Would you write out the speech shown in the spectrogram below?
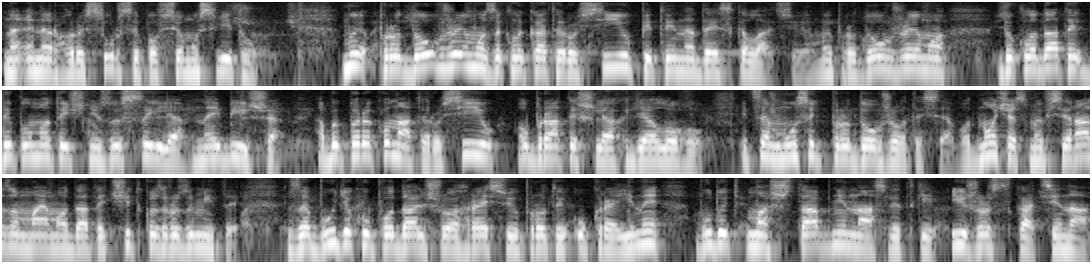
на енергоресурси по всьому світу. Ми продовжуємо закликати Росію піти на деескалацію. Ми продовжуємо докладати дипломатичні зусилля найбільше, аби переконати Росію обрати шлях діалогу, і це мусить продовжуватися. Водночас, ми всі разом маємо дати чітко зрозуміти за будь-яку подальшу агресію проти України будуть масштабні наслідки і жорстка ціна.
